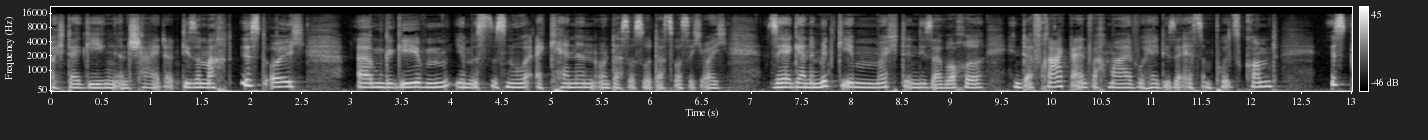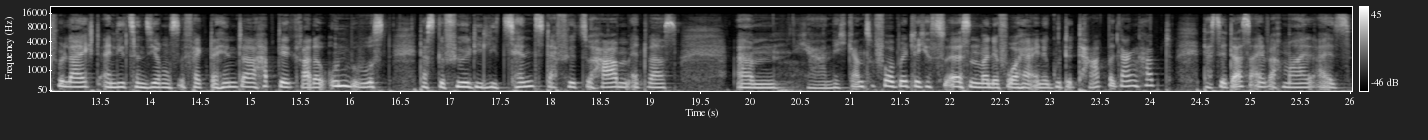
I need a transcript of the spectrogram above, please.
euch dagegen entscheidet. Diese Macht ist euch ähm, gegeben. Ihr müsst es nur erkennen und das ist so das, was ich euch sehr gerne mitgeben möchte in dieser Woche. Hinterfragt einfach mal, woher dieser Essimpuls kommt. Ist vielleicht ein Lizenzierungseffekt dahinter? Habt ihr gerade unbewusst das Gefühl, die Lizenz dafür zu haben, etwas ähm, ja nicht ganz so vorbildliches zu essen, weil ihr vorher eine gute Tat begangen habt, dass ihr das einfach mal als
